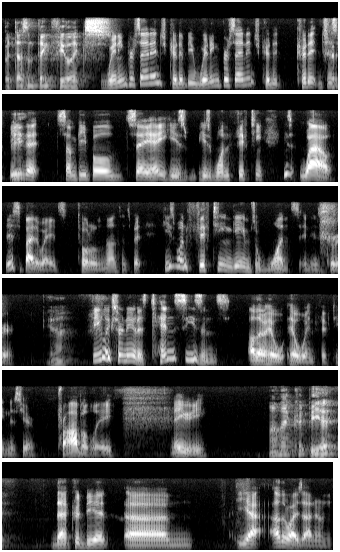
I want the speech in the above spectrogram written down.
but doesn't think Felix. winning percentage? Could it be winning percentage? Could it could it just Could be, be. that some people say, hey, he's he's won 15. He's wow. This, by the way, it's total nonsense, but he's won 15 games once in his career. Yeah. Felix Hernandez, 10 seasons. Although he'll he'll win 15 this year, probably, maybe Well, that could be it. that could be it. Um, yeah. Otherwise, I don't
